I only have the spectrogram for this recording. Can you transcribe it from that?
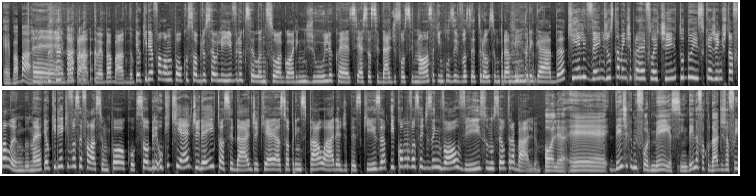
é babado. É, é babado, é babado. Eu queria falar um pouco sobre o seu livro que você lançou agora em julho, que é Se Essa Cidade Fosse Nossa, que inclusive você trouxe um pra mim, obrigada. Que ele vem justamente pra refletir tudo isso que a gente tá falando, né? Eu queria que você falasse um pouco sobre o que, que é direito à cidade, que é a sua principal área de pesquisa, e como você desenvolve isso no seu trabalho. Olha, é, desde que eu me formei, assim, dentro da faculdade, já fui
